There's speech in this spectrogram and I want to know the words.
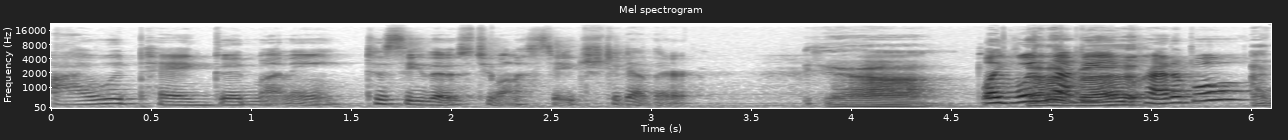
I would pay good money to see those two on a stage together. Yeah. Like, wouldn't that be incredible? I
